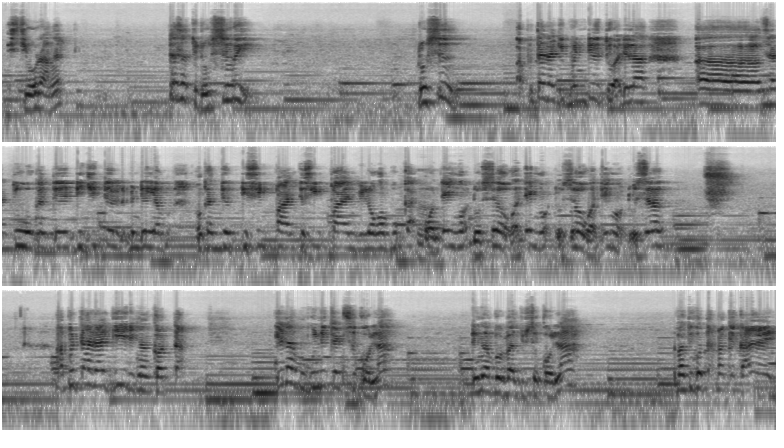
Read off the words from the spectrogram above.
isteri orang eh dah satu dosa weh. Dosa. Apatah lagi benda tu adalah uh, satu orang kata digital benda yang orang kata disimpan tersimpan. Bila orang buka orang tengok dosa orang tengok dosa orang tengok dosa. Apatah lagi dengan kau tak? Ialah menggunakan sekolah. Dengan berbaju sekolah. Lepas tu kau tak pakai kain.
